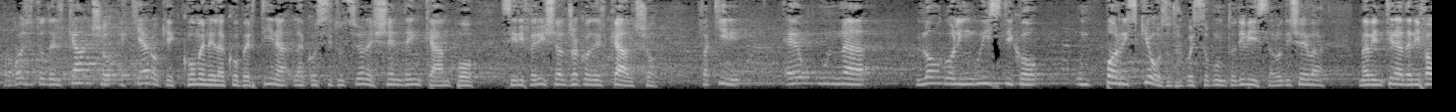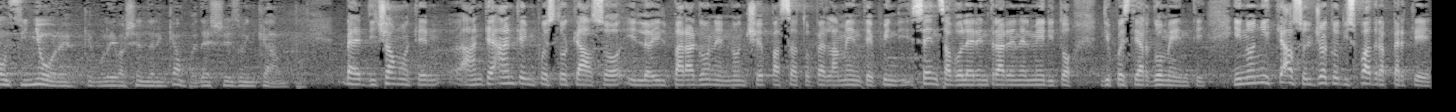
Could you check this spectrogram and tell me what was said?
proposito del calcio, è chiaro che come nella copertina la Costituzione scende in campo, si riferisce al gioco del calcio. Facchini, è un logo linguistico un po' rischioso da questo punto di vista, lo diceva una ventina d'anni fa un signore che voleva scendere in campo ed è sceso in campo. Beh, diciamo che anche, anche in questo caso il, il, paragone non ci è passato per la mente, quindi senza voler entrare nel merito di questi argomenti. In ogni caso il gioco di squadra perché?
